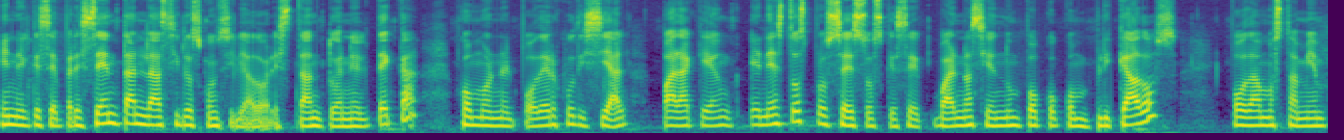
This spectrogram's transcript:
en el que se presentan las y los conciliadores, tanto en el TECA como en el Poder Judicial, para que en, estos procesos que se van haciendo un poco complicados, podamos también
